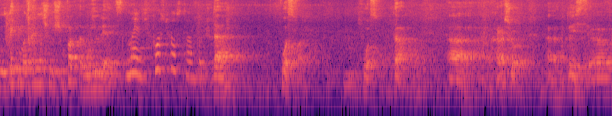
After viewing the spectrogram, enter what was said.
никаким ограничивающим фактором не является. Быть, фосфора стало больше? Да, фосфор. Фосфор, так. А, хорошо. А, то есть э,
